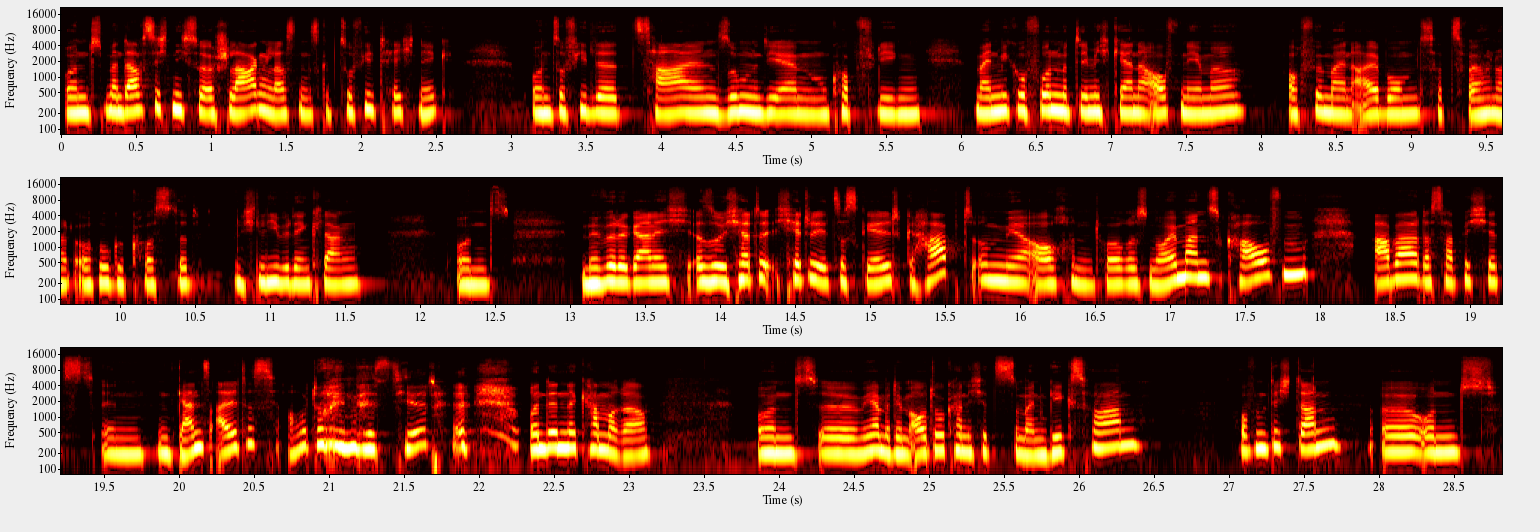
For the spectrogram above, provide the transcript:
Und man darf sich nicht so erschlagen lassen. Es gibt so viel Technik und so viele Zahlen, Summen, die einem im Kopf liegen. Mein Mikrofon, mit dem ich gerne aufnehme, auch für mein Album. Das hat 200 Euro gekostet und ich liebe den Klang. Und mir würde gar nicht, also ich hätte, ich hätte jetzt das Geld gehabt, um mir auch ein teures Neumann zu kaufen, aber das habe ich jetzt in ein ganz altes Auto investiert und in eine Kamera. Und äh, ja, mit dem Auto kann ich jetzt zu meinen Gigs fahren, hoffentlich dann äh, und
